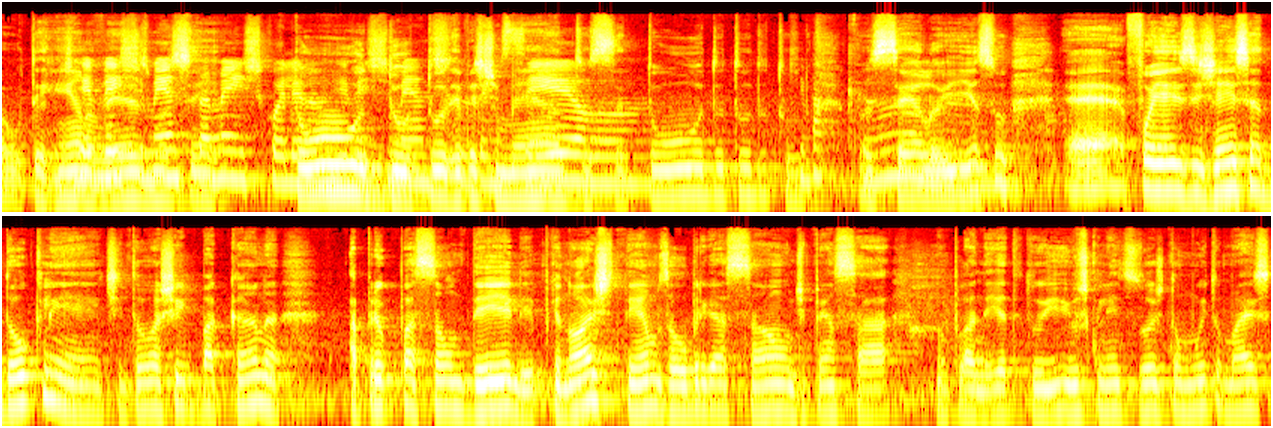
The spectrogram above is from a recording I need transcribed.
o terreno Os revestimentos mesmo. Assim, também, escolheram tudo, revestimentos. Tudo, revestimentos, tudo, tudo, tudo. O selo. E isso é, foi a exigência do cliente. Então, eu achei bacana a preocupação dele, porque nós temos a obrigação de pensar no planeta e os clientes hoje estão muito mais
